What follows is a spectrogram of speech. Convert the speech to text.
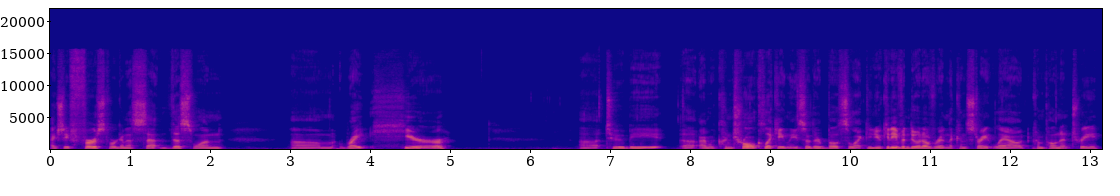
actually first we're going to set this one um, right here uh, to be, uh, I'm control clicking these so they're both selected. You can even do it over in the constraint layout component tree.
